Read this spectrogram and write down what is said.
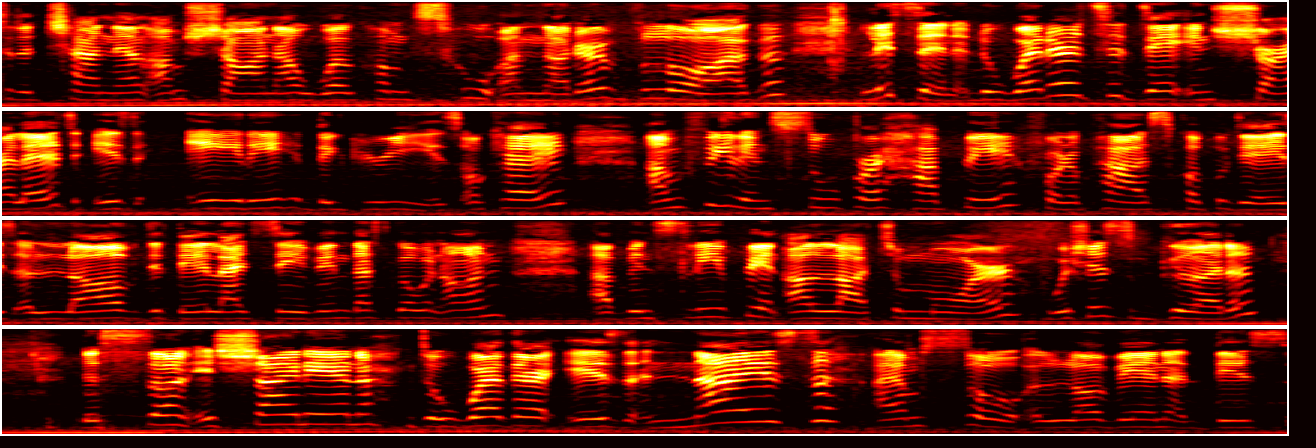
to the channel. I'm shauna. Welcome to another vlog. Listen the weather today in charlotte is 80 degrees okay? I'm feeling super happy for the past couple days. I love the daylight saving that's going on. I've been sleeping a lot more which is good. The sun is shining. The weather is nice. I am so loving this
